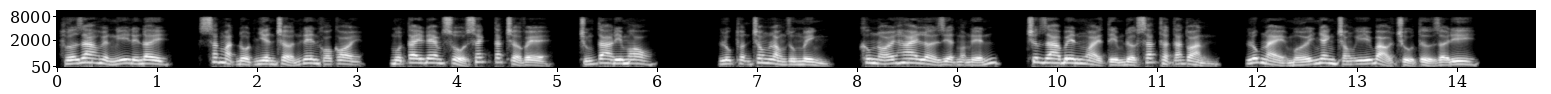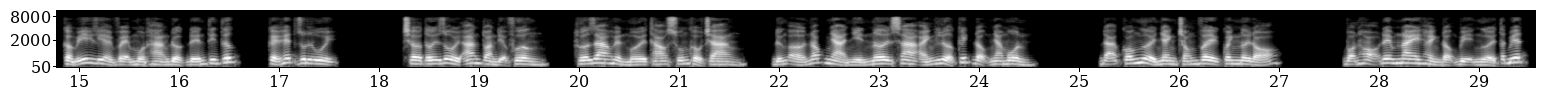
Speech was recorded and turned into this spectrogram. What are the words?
Hứa ra huyền nghĩ đến đây, sắc mặt đột nhiên trở nên khó coi, một tay đem sổ sách tắt trở về, chúng ta đi mau. Lục thuận trong lòng dùng mình, không nói hai lời diệt ngọn nến, trước ra bên ngoài tìm được xác thật an toàn, lúc này mới nhanh chóng ý bảo chủ tử rời đi. Cẩm y rìa vệ một hàng được đến tin tức, kể hết rút lui. Chờ tới rồi an toàn địa phương, hứa ra huyền mới tháo xuống khẩu trang, đứng ở nóc nhà nhìn nơi xa ánh lửa kích động nha môn. Đã có người nhanh chóng vây quanh nơi đó. Bọn họ đêm nay hành động bị người tất biết.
